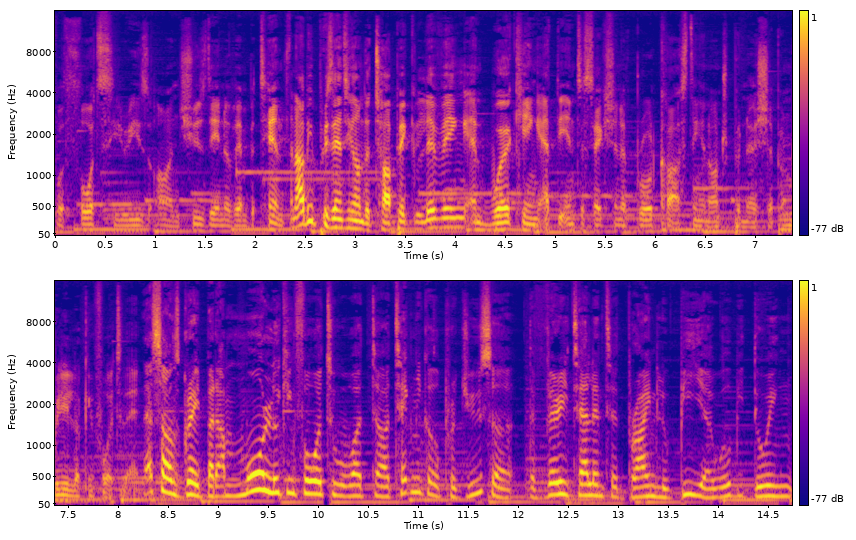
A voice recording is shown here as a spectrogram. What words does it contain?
for Thought series on Tuesday, November 10th. And I'll be presenting on the topic living and working at the intersection of broadcasting and entrepreneurship. I'm really looking forward to that. That sounds great, but I'm more looking forward to what our technical producer, the very talented Brian Lupia, will be doing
